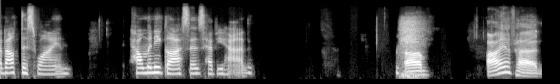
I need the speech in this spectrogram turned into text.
about this wine. How many glasses have you had? Um, I have had.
